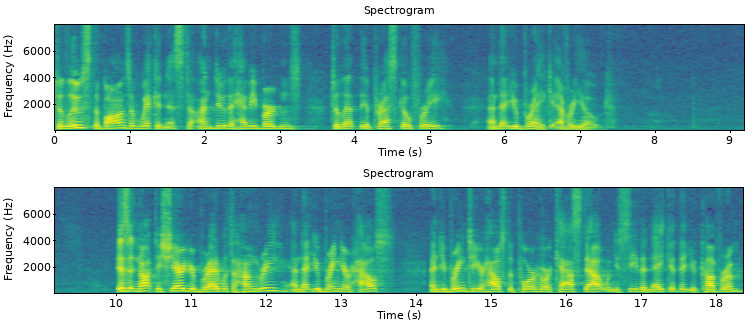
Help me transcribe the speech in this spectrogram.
To loose the bonds of wickedness, to undo the heavy burdens, to let the oppressed go free? and that you break every yoke? Is it not to share your bread with the hungry and that you bring your house and you bring to your house the poor who are cast out when you see the naked that you cover them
